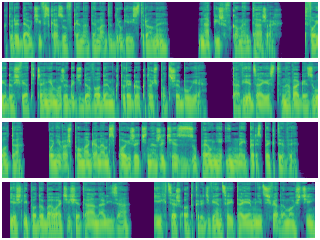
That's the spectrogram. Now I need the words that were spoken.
który dał ci wskazówkę na temat drugiej strony? Napisz w komentarzach. Twoje doświadczenie może być dowodem, którego ktoś potrzebuje. Ta wiedza jest na wagę złota, ponieważ pomaga nam spojrzeć na życie z zupełnie innej perspektywy. Jeśli podobała Ci się ta analiza i chcesz odkryć więcej tajemnic świadomości,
